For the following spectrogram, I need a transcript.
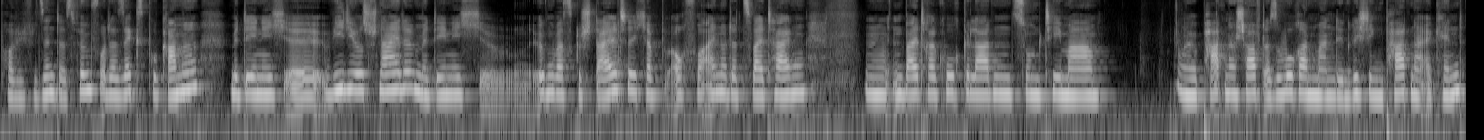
boah, wie viel sind das? Fünf oder sechs Programme, mit denen ich äh, Videos schneide, mit denen ich äh, irgendwas gestalte. Ich habe auch vor ein oder zwei Tagen äh, einen Beitrag hochgeladen zum Thema äh, Partnerschaft, also woran man den richtigen Partner erkennt.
